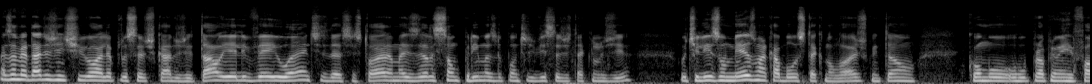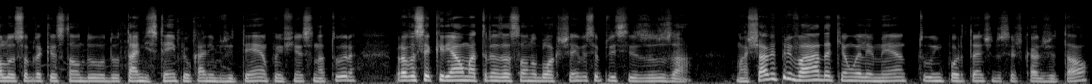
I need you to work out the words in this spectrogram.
Mas na verdade a gente olha para o certificado digital e ele veio antes dessa história, mas elas são primas do ponto de vista de tecnologia, utilizam o mesmo arcabouço tecnológico, então como o próprio Henry falou sobre a questão do, do timestamp, o carimbo de tempo, enfim, assinatura, para você criar uma transação no blockchain, você precisa usar uma chave privada, que é um elemento importante do certificado digital,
